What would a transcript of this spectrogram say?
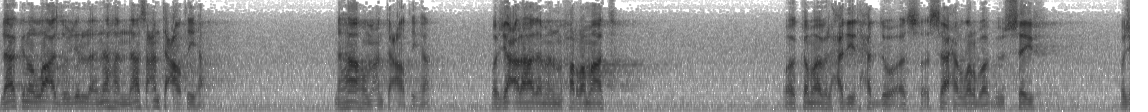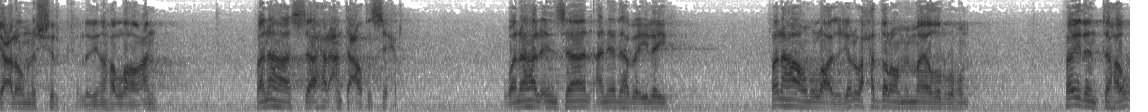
لكن الله عز وجل نهى الناس عن تعاطيها. نهاهم عن تعاطيها. وجعل هذا من المحرمات. وكما في الحديث حد الساحر ضربه بالسيف. وجعله من الشرك الذي نهى الله عنه. فنهى الساحر عن تعاطي السحر. ونهى الإنسان أن يذهب إليه. فنهاهم الله عز وجل وحذرهم مما يضرهم. فإذا انتهوا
